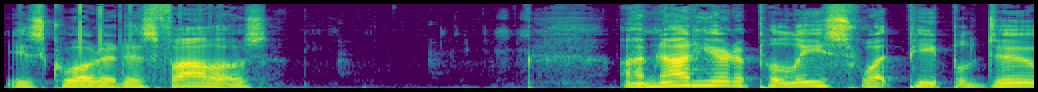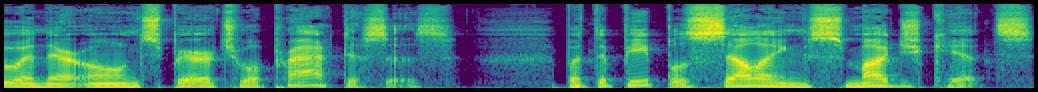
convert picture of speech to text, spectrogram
is quoted as follows I'm not here to police what people do in their own spiritual practices, but the people selling smudge kits,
